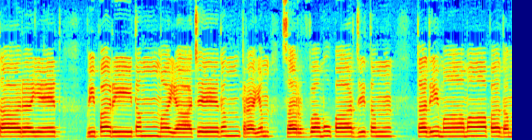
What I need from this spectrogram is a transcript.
तारयेत् विपरीतं मया चेदं त्रयं सर्वमुपार्जितं तदिमामापदं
